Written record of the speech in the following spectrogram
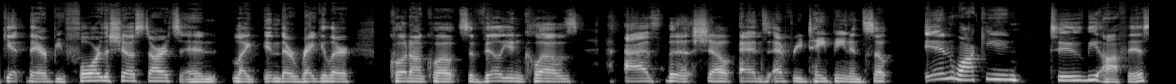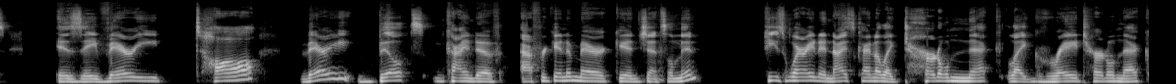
get there before the show starts and like in their regular quote unquote civilian clothes as the show ends every taping. And so in walking to the office is a very tall very built kind of african american gentleman. He's wearing a nice kind of like turtleneck, like gray turtleneck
